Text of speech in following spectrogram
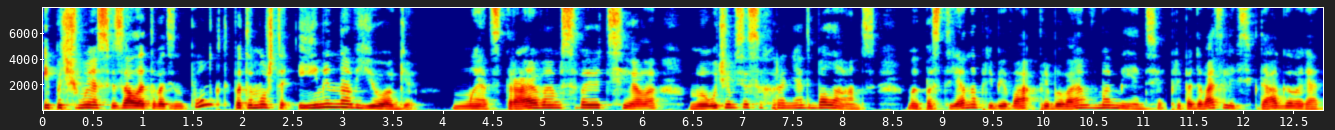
И почему я связала это в один пункт? Потому что именно в йоге мы отстраиваем свое тело, мы учимся сохранять баланс, мы постоянно прибыва- пребываем в моменте. Преподаватели всегда говорят,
